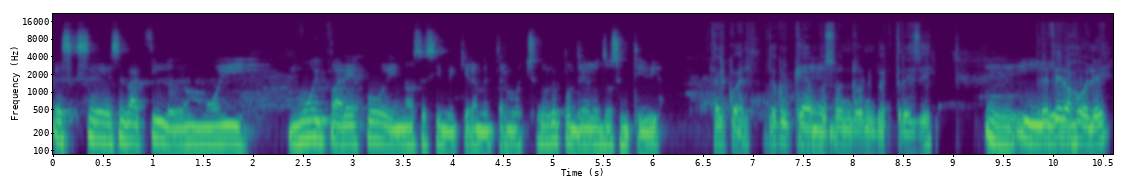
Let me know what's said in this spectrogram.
es que ese, backfield lo veo muy, muy parejo y no sé si me quiera meter mucho. Creo que pondría los dos en tibio. Tal cual. Yo creo que ambos eh, son running back 3, ¿eh? Prefiero a Hall, ¿eh?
